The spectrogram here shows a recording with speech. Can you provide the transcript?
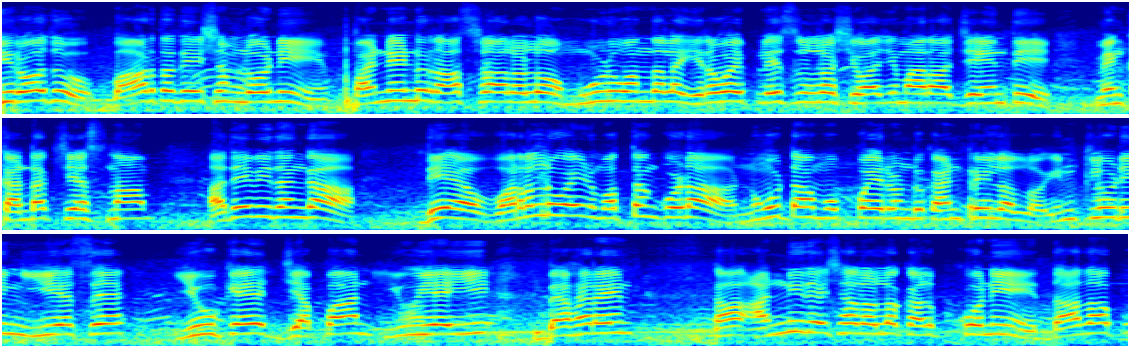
ఈరోజు భారతదేశంలోని పన్నెండు రాష్ట్రాలలో మూడు వందల ఇరవై ప్లేసులలో శివాజీ మహారాజ్ జయంతి మేము కండక్ట్ చేస్తున్నాం. అదేవిధంగా దే వరల్డ్ వైడ్ మొత్తం కూడా నూట ముప్పై రెండు కంట్రీలలో including USA UK Japan UAE Bahrain అన్ని దేశాలలో కలుపుకొని దాదాపు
